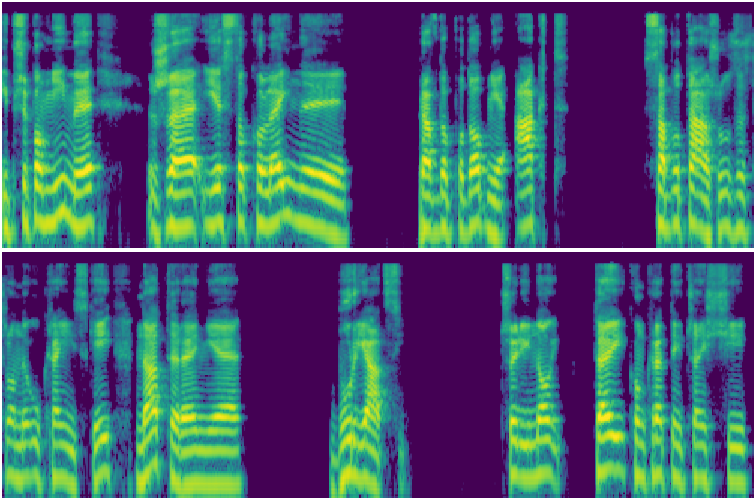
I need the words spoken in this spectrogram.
I przypomnijmy, że jest to kolejny prawdopodobnie akt sabotażu ze strony ukraińskiej na terenie Buriacji, czyli no, tej konkretnej części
